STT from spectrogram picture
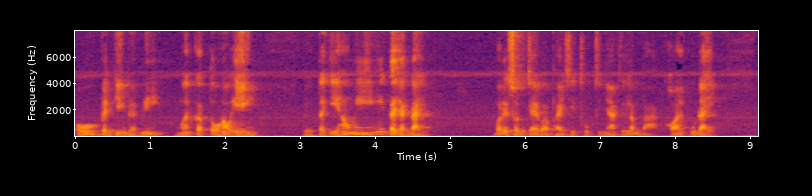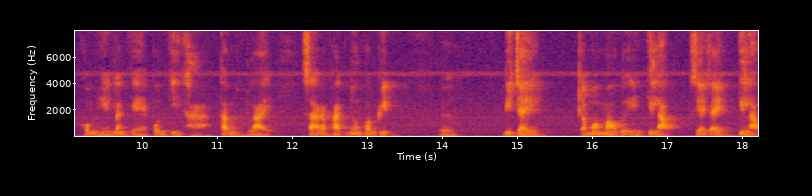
โอ้ เป็นจริงแบบนี้ เหมือนกับตัวเฮาเองเออตะกี้เฮามีแต่อยากได้บ่ได้สนใจว่าภัยสิทุกสิยากสิลำบากขอให้กูได้ข่มเหงรังแกปนกีขาทำลาย สารพัดย่งความผิด เออ ดีใจกับมอมเมาตัวเองกินเหล้าเสียใจกินเหล้า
